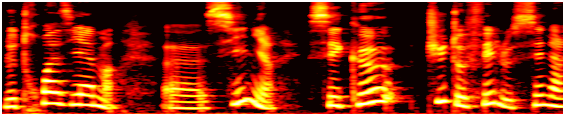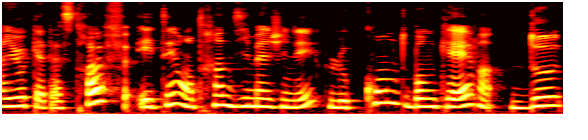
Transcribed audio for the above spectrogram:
Le troisième euh, signe, c'est que tu te fais le scénario catastrophe et tu es en train d'imaginer le compte bancaire de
